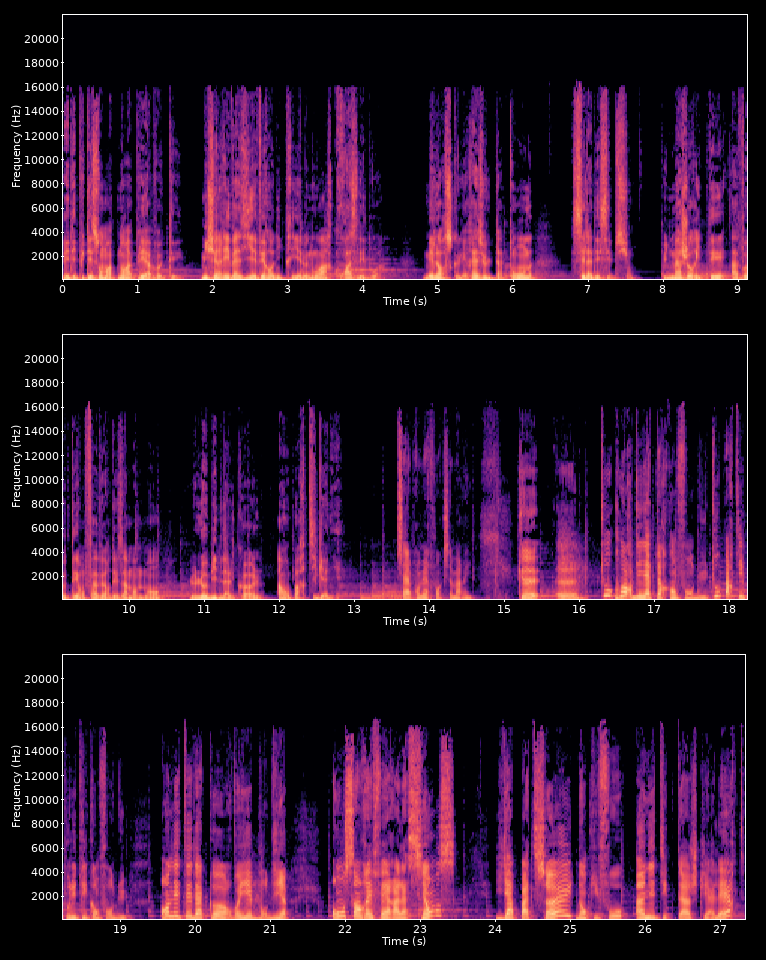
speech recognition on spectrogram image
Les députés sont maintenant appelés à voter. Michel Rivasi et Véronique Trier-Lenoir croisent les doigts. Mais lorsque les résultats tombent, c'est la déception. Une majorité a voté en faveur des amendements, le lobby de l'alcool a en partie gagné. C'est la première fois que ça m'arrive. Que euh, tout coordinateur confondu, tout parti politique confondu, on était d'accord, voyez, pour dire on s'en réfère à la science, il n'y a pas de seuil, donc il faut un étiquetage qui alerte.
